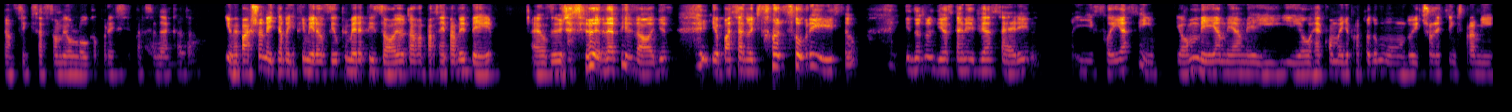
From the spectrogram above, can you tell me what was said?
uma fixação meio louca por, esse, por essa década. E eu me apaixonei também de primeiro. Eu vi o primeiro episódio, eu tava pra sair pra beber. Aí eu vi os primeiros episódios. E eu passei a noite falando sobre isso. E no outro dia eu terminei de ver a série. E foi assim. Eu amei, amei, amei. E eu recomendo pra todo mundo. E Stranger Things pra mim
